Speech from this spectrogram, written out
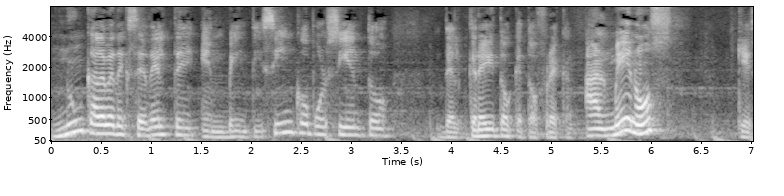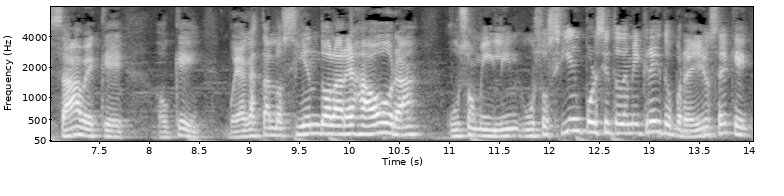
nunca debes de excederte en 25% del crédito que te ofrezcan. Al menos que sabe que, ok, voy a gastar los 100 dólares ahora, uso, mi, uso 100% de mi crédito, pero yo sé que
